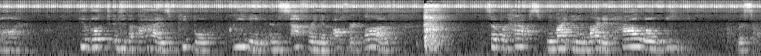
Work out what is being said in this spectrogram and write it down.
on. He looked into the eyes of people grieving and suffering and offered love. so perhaps we might be invited. How will we respond?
